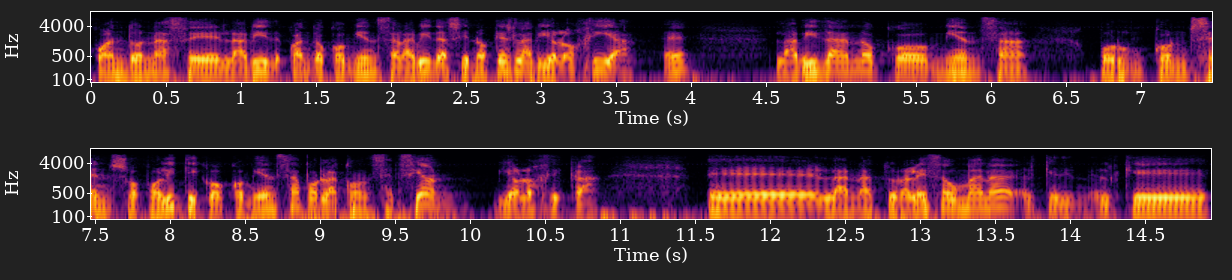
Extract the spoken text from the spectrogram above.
cuando nace la vida, cuando comienza la vida, sino que es la biología. ¿eh? La vida no comienza por un consenso político, comienza por la concepción biológica. Eh, la naturaleza humana, el que, el que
